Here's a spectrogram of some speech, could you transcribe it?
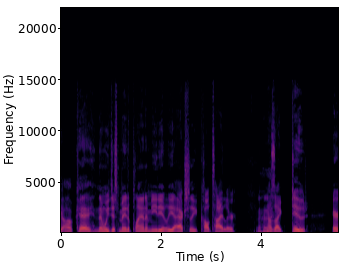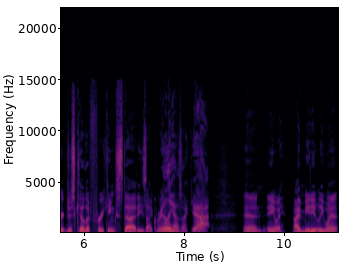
"Okay." And then we just made a plan immediately. I actually called Tyler, and I was like, "Dude." Erik just killed a freaking stud. He's like, really? I was like, yeah. And anyway, I immediately went,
